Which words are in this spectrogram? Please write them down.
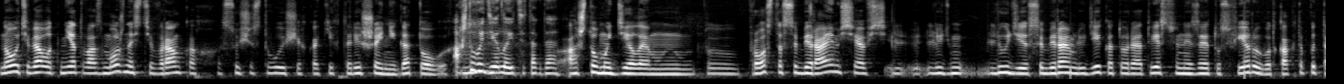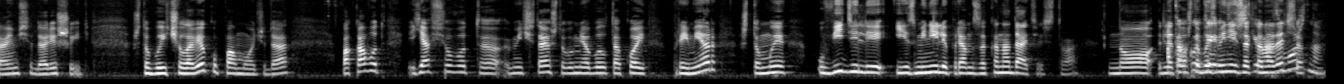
но у тебя вот нет возможности в рамках существующих каких-то решений готовых. А что вы делаете тогда? А что мы делаем? Просто собираемся, люди собираем людей, которые ответственны за эту сферу, и вот как-то пытаемся да, решить, чтобы и человеку помочь, да, Пока вот я все вот э, мечтаю, чтобы у меня был такой пример, что мы увидели и изменили прям законодательство. Но для а того, чтобы изменить законодательство... Возможно?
